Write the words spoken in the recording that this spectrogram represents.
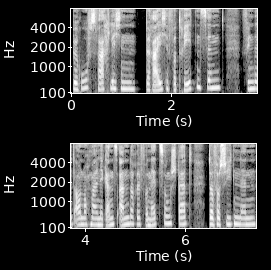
berufsfachlichen Bereiche vertreten sind, findet auch noch mal eine ganz andere Vernetzung statt der verschiedenen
